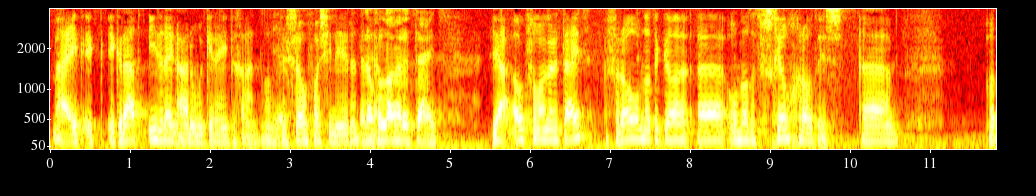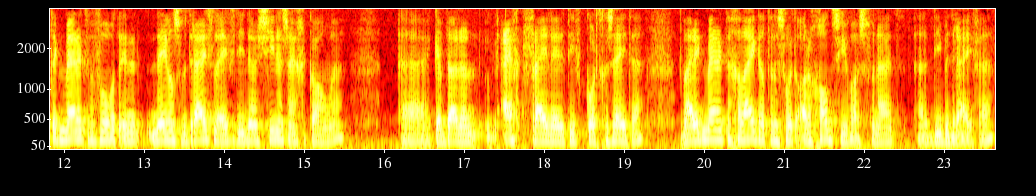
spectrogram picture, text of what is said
maar ik, ik, ik raad iedereen aan om een keer heen te gaan. Want het is zo fascinerend. En voor langere tijd? Ja, ook voor langere tijd. Vooral omdat, ik, uh, omdat het verschil groot is. Uh, wat ik merkte bijvoorbeeld in het Nederlandse bedrijfsleven die naar China zijn gekomen. Uh, ik heb daar dan eigenlijk vrij relatief kort gezeten. Maar ik merkte gelijk dat er een soort arrogantie was vanuit die bedrijven.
